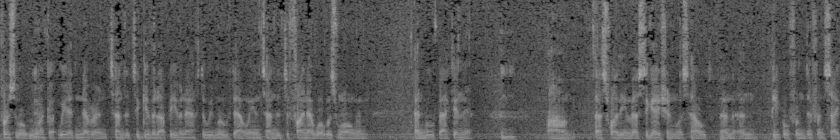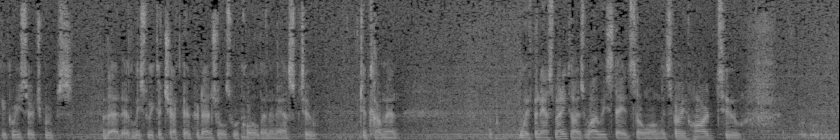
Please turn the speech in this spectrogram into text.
First of all, we, weren't we had never intended to give it up. Even after we moved out, we intended to find out what was wrong and, and move back in there. Um, that's why the investigation was held, and, and people from different psychic research groups that at least we could check their credentials were called in and asked to, to come in. We've been asked many times why we stayed so long. It's very hard to to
